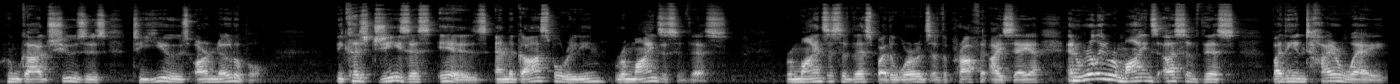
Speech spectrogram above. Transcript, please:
whom God chooses to use are notable because Jesus is, and the gospel reading reminds us of this, reminds us of this by the words of the prophet Isaiah, and really reminds us of this by the entire way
